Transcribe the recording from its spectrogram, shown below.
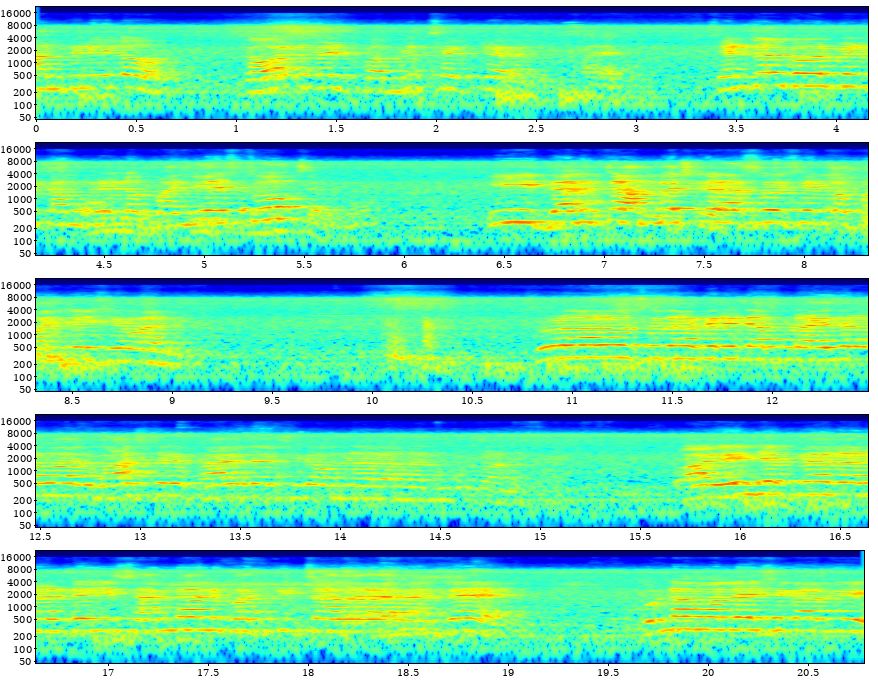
కంపెనీలో government public sector central government కంపెనీలో పనిచేస్తూ ఈ దళిత అంబేద్కర్ అసోసియేషన్లో పనిచేసేవాడిని. సూరవరం సుధాకర్ రెడ్డి అప్పుడు హైదరాబాద్ రాష్ట్ర కార్యదర్శిగా ఉన్నారని అనుకుంటాను. వారు ఏం చెప్పారంటే ఈ సంఘాన్ని బతికించాలి అని అంటే గుండా మల్లేష్ గారికి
